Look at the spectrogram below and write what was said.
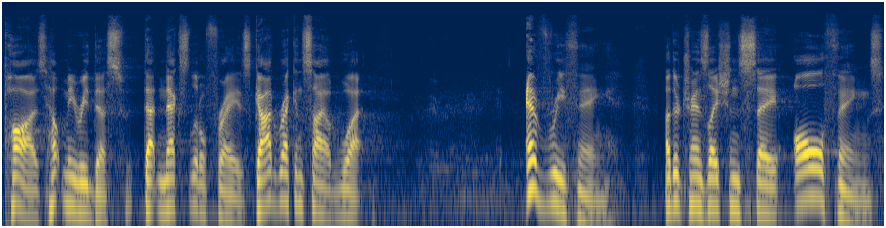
pause, help me read this. That next little phrase God reconciled what? Everything. Other translations say all things,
